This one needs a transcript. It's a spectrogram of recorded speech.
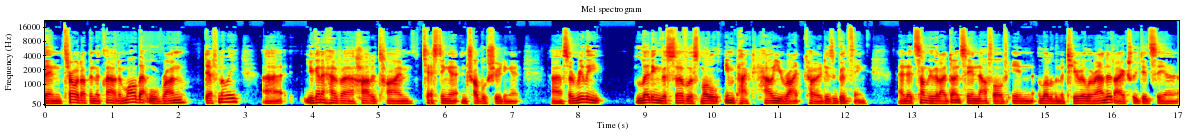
then throw it up in the cloud. And while that will run, definitely, uh, you're going to have a harder time testing it and troubleshooting it. Uh, so, really letting the serverless model impact how you write code is a good thing. And it's something that I don't see enough of in a lot of the material around it. I actually did see an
